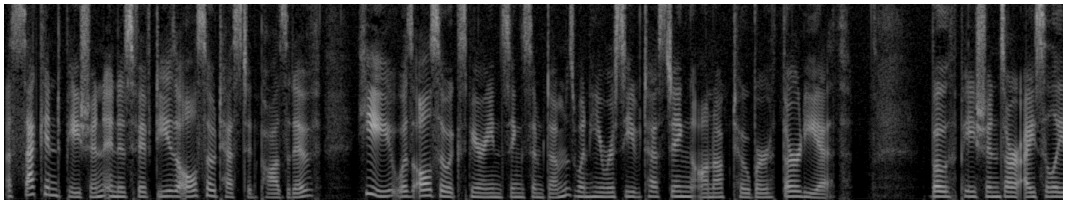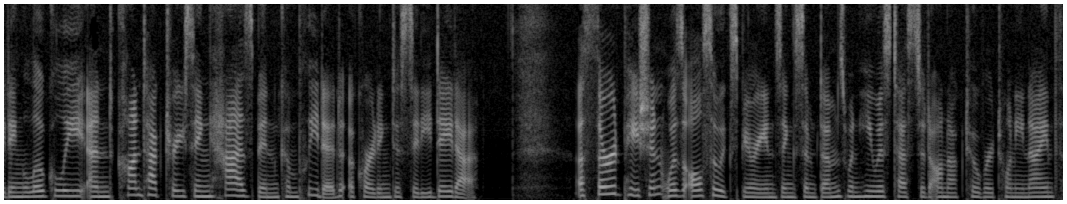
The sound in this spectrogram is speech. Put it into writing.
A second patient in his 50s also tested positive. He was also experiencing symptoms when he received testing on October 30th. Both patients are isolating locally, and contact tracing has been completed, according to city data. A third patient was also experiencing symptoms when he was tested on October 29th,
